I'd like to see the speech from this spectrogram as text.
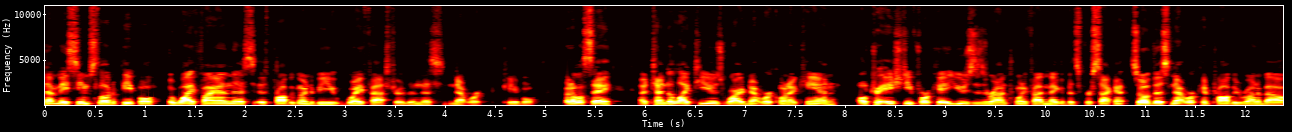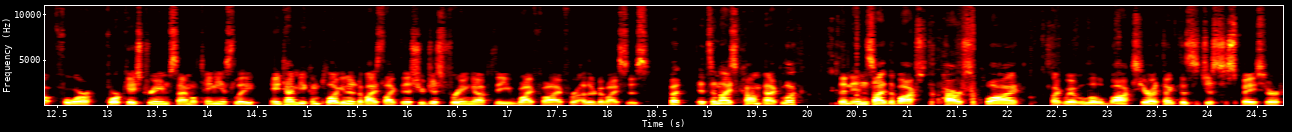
That may seem slow to people. The Wi-Fi on this is probably going to be way faster than this network cable. But I will say, I tend to like to use wired network when I can. Ultra HD 4K uses around 25 megabits per second, so this network could probably run about four 4K streams simultaneously. Anytime you can plug in a device like this, you're just freeing up the Wi-Fi for other devices. But it's a nice compact look. Then inside the box the power supply. Looks like we have a little box here. I think this is just a spacer.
